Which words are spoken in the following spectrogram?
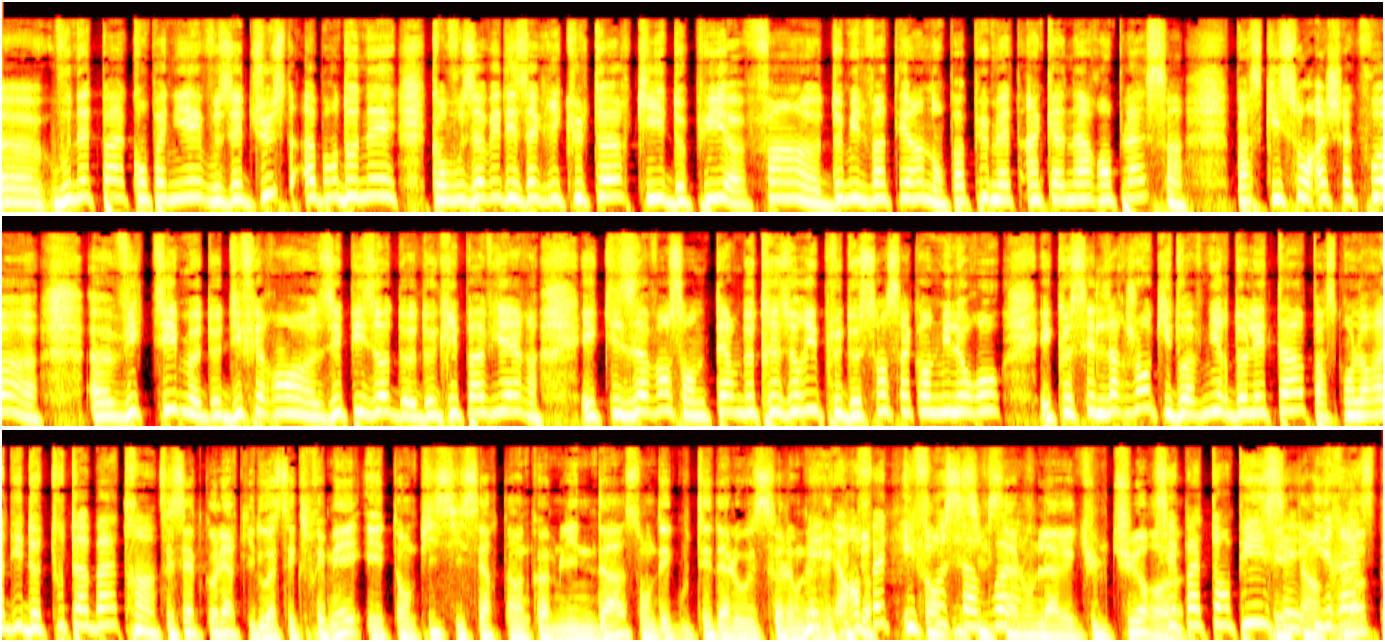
euh, vous n'êtes pas accompagné, vous êtes juste abandonné. Quand vous avez des agriculteurs qui, depuis euh, fin euh, 2021, n'ont pas pu mettre un canard en place parce qu'ils sont à chaque fois euh, euh, victimes de différents épisodes de grippe aviaire et qu'ils avancent en termes de trésorerie plus de 150 000 euros et que c'est de l'argent qui doit venir de l'État parce qu'on leur a dit de tout abattre. C'est cette colère qui doit s'exprimer et tant pis si certains comme Linda sont dégoûtés d'aller au salon de Mais en l'agriculture. fait, il Tant faut pis si le savoir. salon de l'agriculture euh, C'est pas tant pis, c'est il flop. reste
